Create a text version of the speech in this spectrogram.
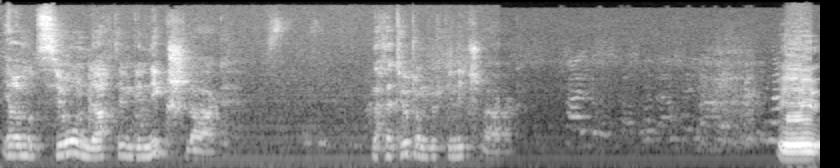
Ihre Emotion nach dem Genickschlag, nach der Tötung durch Genickschlag. Äh,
